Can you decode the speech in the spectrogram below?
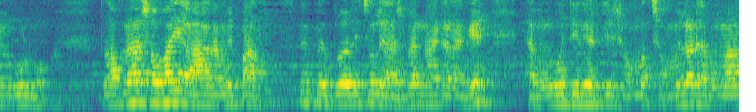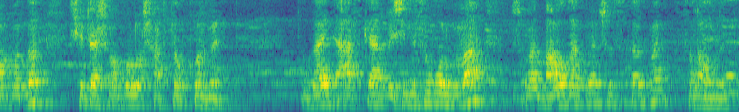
আমি বলব। তো আপনারা সবাই আগামী পাঁচ ফেব্রুয়ারি চলে আসবেন, নয়টার আগে, এবং ওই দিনের যে সংবাদ সম্মেলন এবং মানববন্ধন, সেটা সফল ও সার্থক করবেন। তো গাইজ আজকে আর বেশি কিছু বলব না। সবাই ভালো থাকবেন, সুস্থ থাকবেন। সালাম আলাইকুম।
